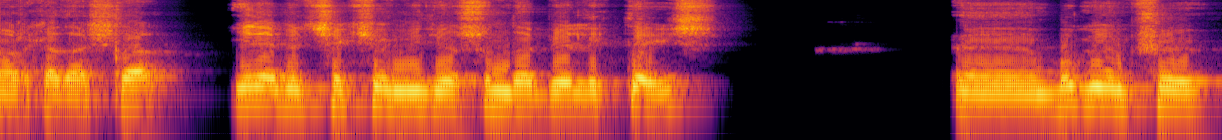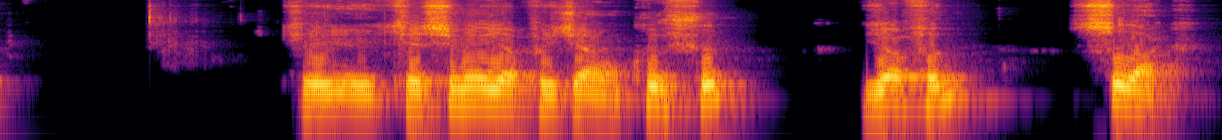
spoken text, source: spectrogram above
arkadaşlar. Yine bir çekim videosunda birlikteyiz. Ee, bugünkü ke- kesimini yapacağım kurşun Yaf'ın Sılak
